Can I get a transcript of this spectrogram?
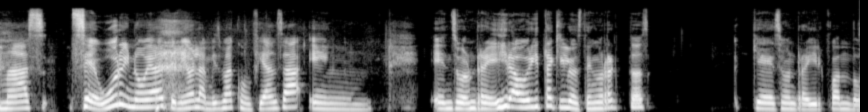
más seguro y no hubiera tenido la misma confianza en, en sonreír ahorita que los tengo rectos que sonreír cuando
